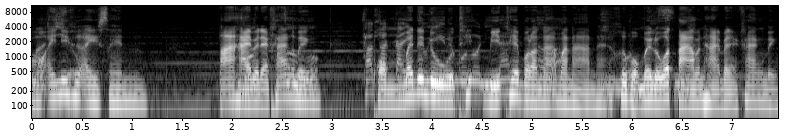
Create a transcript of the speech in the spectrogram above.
อ๋อไอ้นี่คือไอเซน ตาหายไปไหนข้างหนึ่งผมไม่ได้ดูบีเทพบรณะมานานนะ คือผมไม่รู้ว่าตามันหายไปไหนข้างหนึ่ง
